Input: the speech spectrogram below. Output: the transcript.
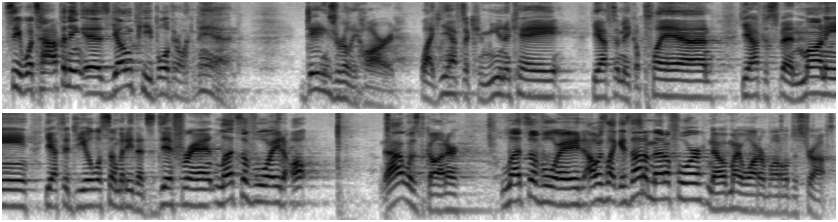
See, what's happening is young people, they're like, man, dating's really hard. Like, you have to communicate, you have to make a plan, you have to spend money, you have to deal with somebody that's different. Let's avoid all. That was goner. Let's avoid. I was like, is that a metaphor? No, my water bottle just dropped.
